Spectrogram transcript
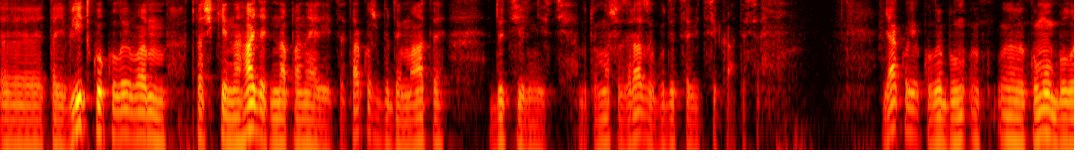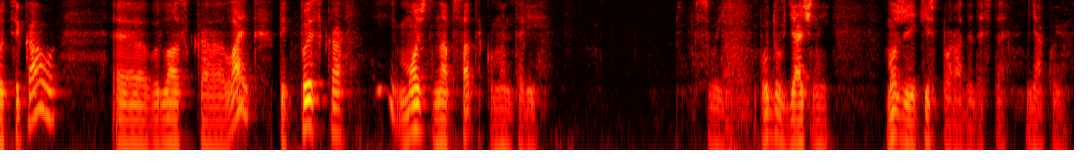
е, Та й влітку, коли вам пташки нагадять на панелі, це також буде мати доцільність, тому що зразу буде це відсікатися. Дякую. Коли е, кому було цікаво, будь ласка, лайк, підписка і можете написати коментарі свої. Буду вдячний. Може, якісь поради дасте. Дякую.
